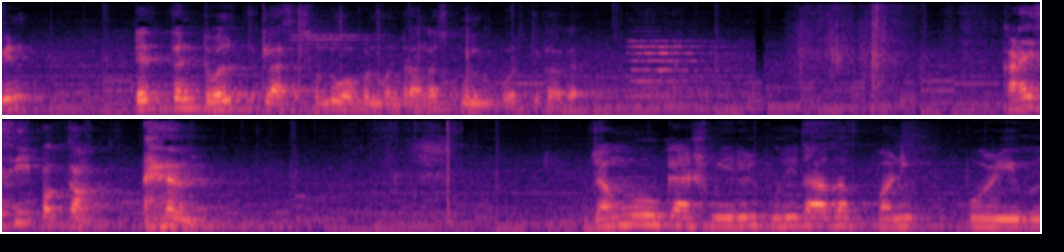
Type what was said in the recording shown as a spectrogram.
பின் டென்த் அண்ட் டுவெல்த் கிளாஸஸ் வந்து ஓப்பன் பண்ணுறாங்க ஸ்கூலுக்கு போகிறதுக்காக கடைசி பக்கம். ஜம்மு காஷ்மீரில் புதிதாக பனிப்பொழிவு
